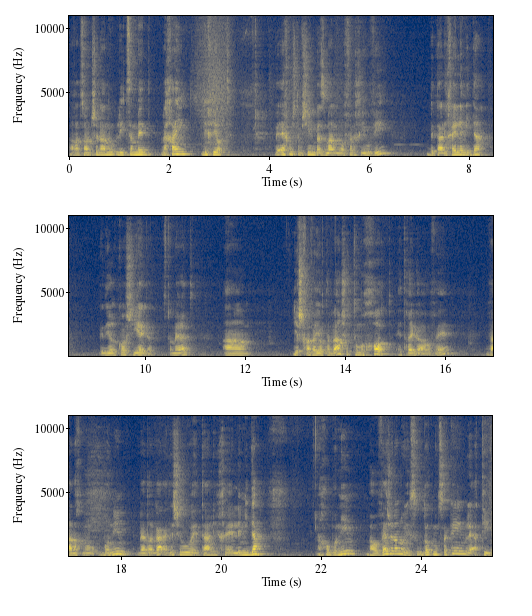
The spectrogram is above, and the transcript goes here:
הרצון שלנו להיצמד לחיים, לחיות. ואיך משתמשים בזמן באופן חיובי? בתהליכי למידה, כדי לרכוש ידע. זאת אומרת, יש חוויות עבר שתומכות את רגע ההווה, ואנחנו בונים בהדרגה איזשהו תהליך למידה. אנחנו בונים בהווה שלנו יסודות מוצקים לעתיד,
